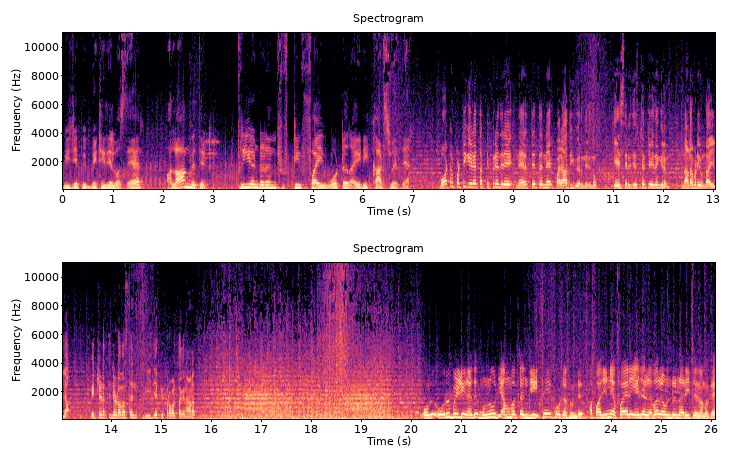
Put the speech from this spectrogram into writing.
BJP material was there. Along with it, 355 voter ID cards were there. Voter പട്ടികയിലെ തട്ടിപ്പിനെതിരെ നേരത്തെ തന്നെ പരാതി ഉയർന്നിരുന്നു. കേസ് രജിസ്റ്റർ ചെയ്തെങ്കിലും നടപടി ഉണ്ടായില്ല. കെട്ടിടത്തിന്റെ ഉടമസ്ഥൻ ബി ജെ പി പ്രവർത്തകനാണ്. ഒരു ഒരു ബിൽഡിങ്ങിനകത്ത് മുന്നൂറ്റി അമ്പത്തഞ്ച് ഡേ ക്വാർട്ടേഴ്സ് ഉണ്ട്. അപ്പോൾ അതിന് എഫ്ഐആർ ഏത് ലെവലുണ്ടെന്ന് അറിയത്തില്ല നമുക്ക്.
